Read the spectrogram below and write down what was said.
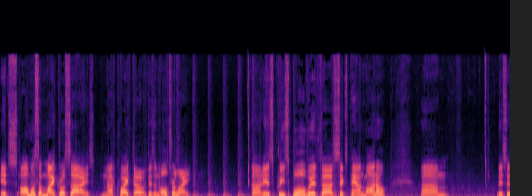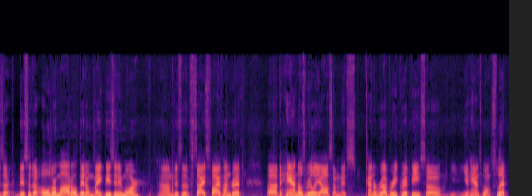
It's almost a micro size. Not quite though. This is an ultralight. Uh, it is pre-spool with uh, six pound mono. Um, this is a this is an older model. They don't make these anymore. Um, this is a size 500. Uh, the handle's really awesome. It's kind of rubbery, grippy, so your hands won't slip.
